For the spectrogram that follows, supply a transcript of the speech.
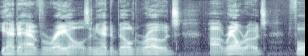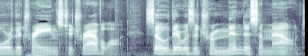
You had to have rails and you had to build roads, uh, railroads for the trains to travel on. So there was a tremendous amount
